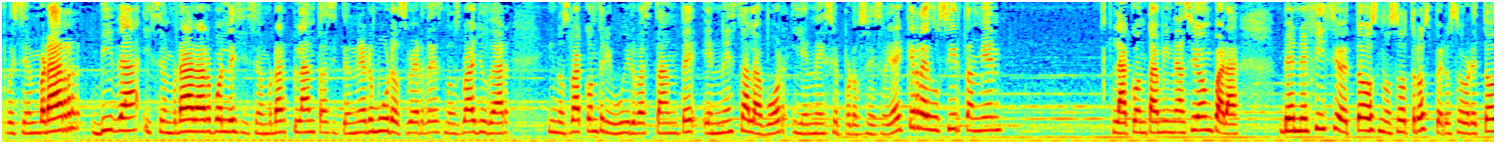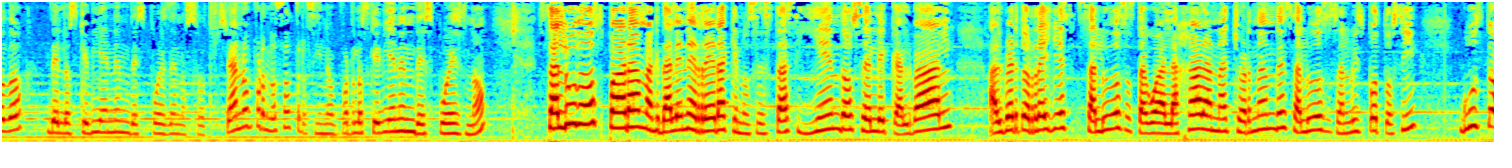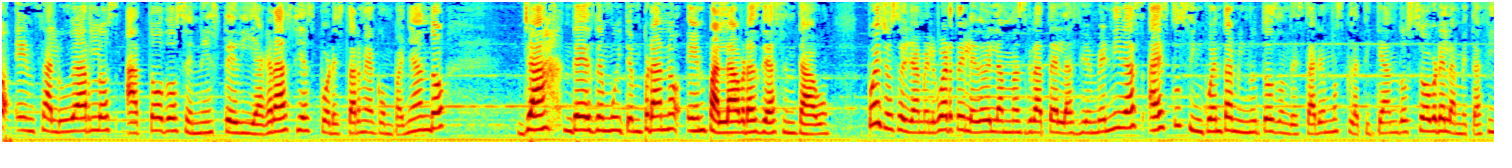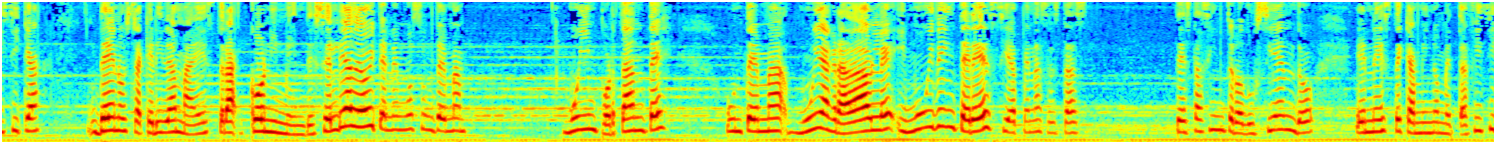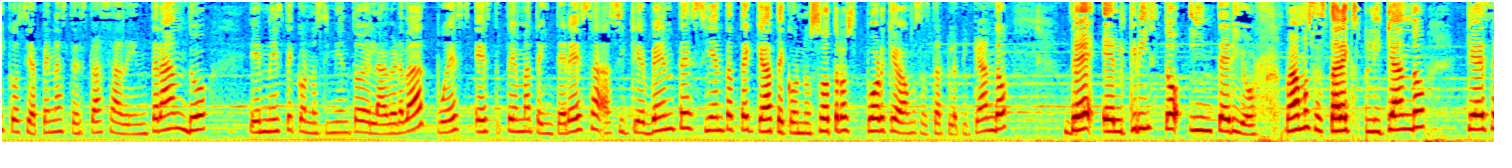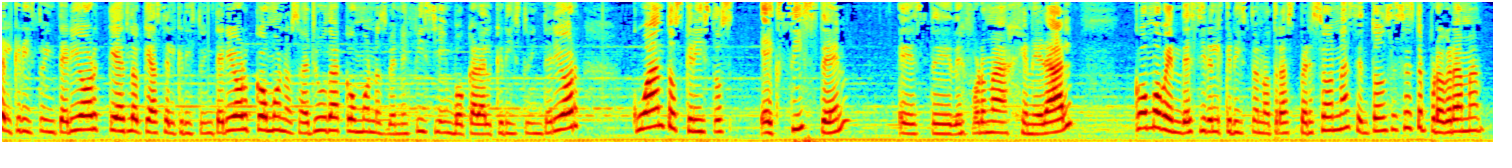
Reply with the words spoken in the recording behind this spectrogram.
pues sembrar vida y sembrar árboles y sembrar plantas y tener muros verdes nos va a ayudar y nos va a contribuir bastante en esta labor y en ese proceso. Y hay que reducir también la contaminación para beneficio de todos nosotros, pero sobre todo de los que vienen después de nosotros. Ya no por nosotros, sino por los que vienen después, ¿no? Saludos para Magdalena Herrera que nos está siguiendo, Cele Calval, Alberto Reyes, saludos hasta Guadalajara, Nacho Hernández, saludos a San Luis Potosí. Gusto en saludarlos a todos en este día. Gracias por estarme acompañando ya desde muy temprano en Palabras de Acentavo. Pues yo soy Yamel Huerta y le doy la más grata de las bienvenidas a estos 50 minutos donde estaremos platicando sobre la metafísica de nuestra querida maestra Connie Méndez. El día de hoy tenemos un tema muy importante, un tema muy agradable y muy de interés si apenas estás, te estás introduciendo en este camino metafísico, si apenas te estás adentrando en este conocimiento de la verdad, pues este tema te interesa, así que vente, siéntate, quédate con nosotros porque vamos a estar platicando de el Cristo interior. Vamos a estar explicando qué es el Cristo interior, qué es lo que hace el Cristo interior, cómo nos ayuda, cómo nos beneficia invocar al Cristo interior, cuántos Cristos existen este de forma general, cómo bendecir el Cristo en otras personas. Entonces, este programa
